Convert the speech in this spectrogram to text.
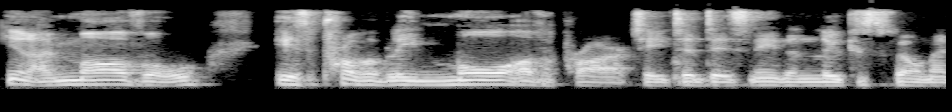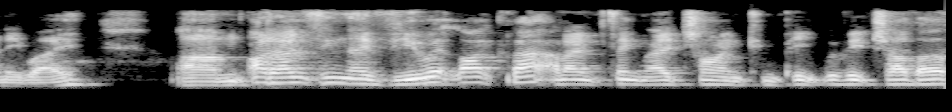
You know, Marvel is probably more of a priority to Disney than Lucasfilm anyway. Um, I don't think they view it like that. I don't think they try and compete with each other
